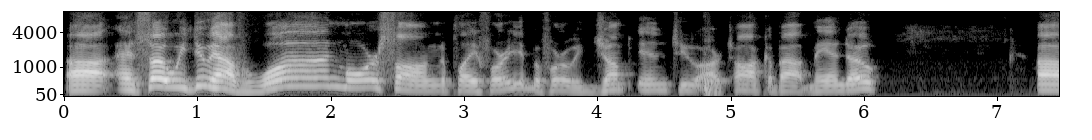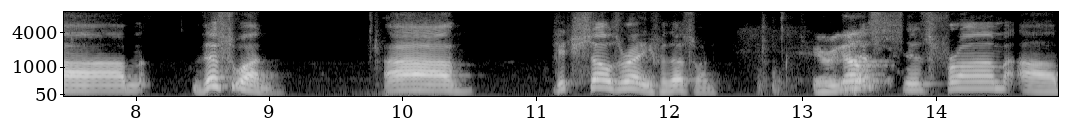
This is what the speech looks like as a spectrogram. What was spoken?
Uh, and so we do have one more song to play for you before we jump into our talk about Mando. Um, this one, uh, get yourselves ready for this one. Here we go. This is from a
